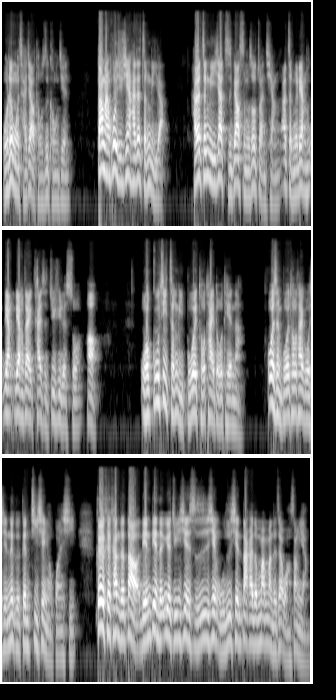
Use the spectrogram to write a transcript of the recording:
我认为才叫投资空间。当然，或许现在还在整理啦，还在整理一下指标，什么时候转强啊？整个量量量再开始继续的说啊。我估计整理不会拖太多天呐。为什么不会拖太多天？那个跟季线有关系。各位可以看得到，联电的月均线、十日线、五日线大概都慢慢的在往上扬，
